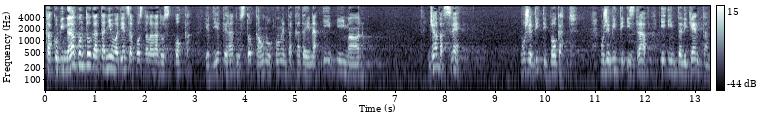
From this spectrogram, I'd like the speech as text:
kako bi nakon toga ta njihova djeca postala radost oka. Jer dijete radost oka onog momenta kada je na imanu. Džaba sve, može biti bogat, može biti i zdrav i inteligentan,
